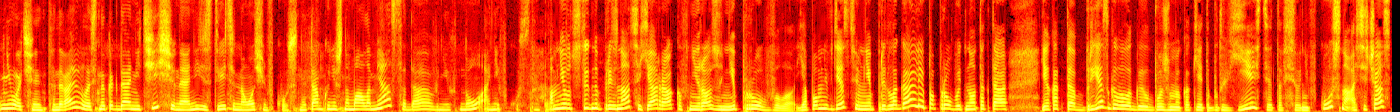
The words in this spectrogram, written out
не очень это нравилось, но когда они чищены, они действительно очень вкусные. Там, конечно, мало мяса, да, в них, но они вкусные. А мне вот стыдно признаться, я раков ни разу не пробовала. Я помню, в детстве мне предлагали попробовать, но тогда я как-то брезговала, говорила, боже мой, как я это буду есть, это все невкусно. А сейчас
